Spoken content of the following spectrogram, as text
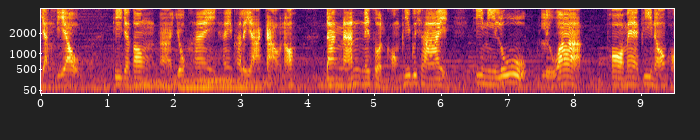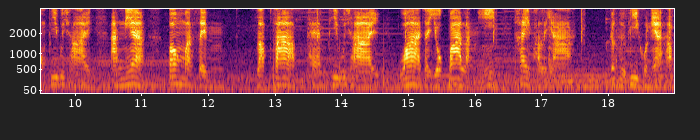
อย่างเดียวที่จะต้องอยกให้ให้ภรรยาเก่าเนาะดังนั้นในส่วนของพี่ผู้ชายที่มีลูกหรือว่าพ่อแม่พี่น้องของพี่ผู้ชาย อันเนี้ยต้องมาเซ็นรับทราบแทนพี่ผู้ชายว่าจะยกบ้านหลังนี้ ให้ภรรยา ก็คือพี่คนนี้ครับ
